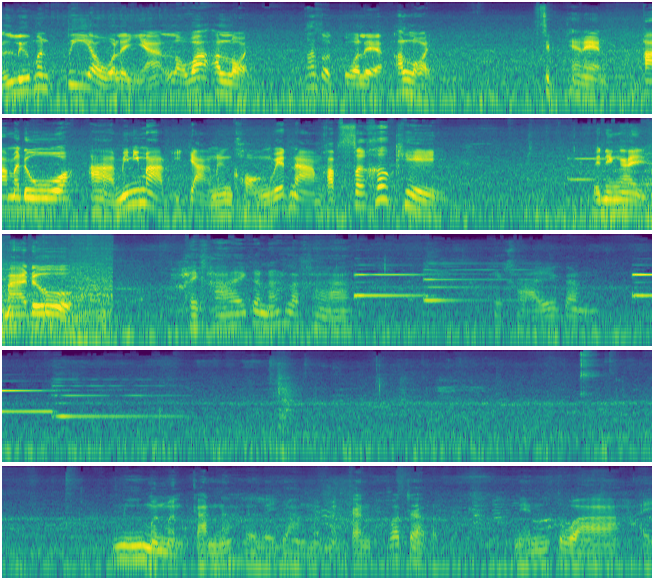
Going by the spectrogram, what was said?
นหรือมันเปรี้ยวอะไรเงี้ย เราว่าอร่อย ถ้าส่วนตัวเลยอะอร่อย10คะแนน พามาดู อ่า มินิมาร์ทอีกอย่างหนึ่งของเวียดนามครับ Circle K เป็นยังไง มาดู คล้ายๆกันนะราคา คล้ายๆกัน มีเหมือนเหมือนกันนะหลายๆอย่างเหมือนเหมือนกันเขาก็จะแบบเน้นตัวไอ้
